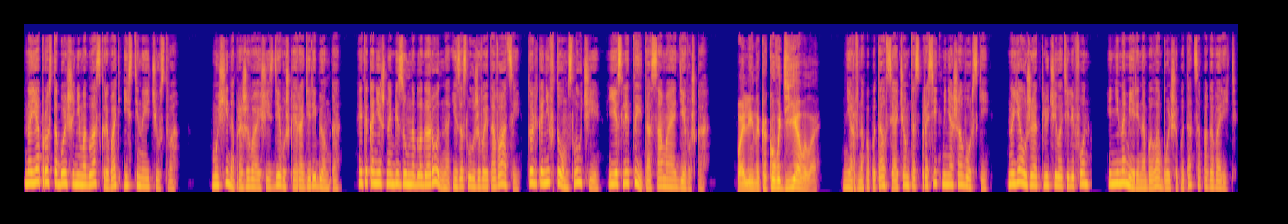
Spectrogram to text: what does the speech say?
но я просто больше не могла скрывать истинные чувства. Мужчина, проживающий с девушкой ради ребенка, это, конечно, безумно благородно и заслуживает оваций, только не в том случае, если ты та самая девушка. «Полина, какого дьявола?» Нервно попытался о чем-то спросить меня Шаворский, но я уже отключила телефон и не намерена была больше пытаться поговорить.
